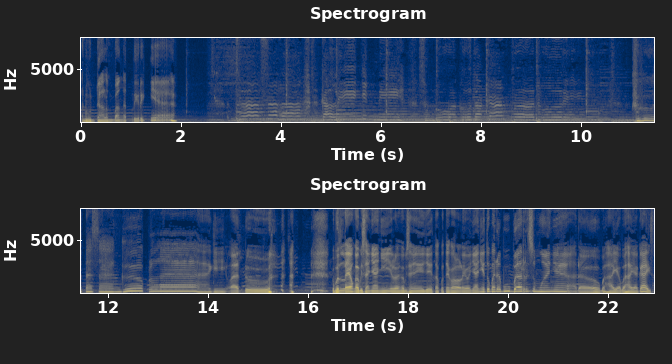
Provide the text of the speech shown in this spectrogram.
aduh dalam banget liriknya. Ku tak sanggup lagi. Waduh. Kebetulan Leo nggak bisa nyanyi, Leo nggak bisa nyanyi. Jadi takutnya kalau Leo nyanyi itu pada bubar semuanya. Aduh, bahaya bahaya guys.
